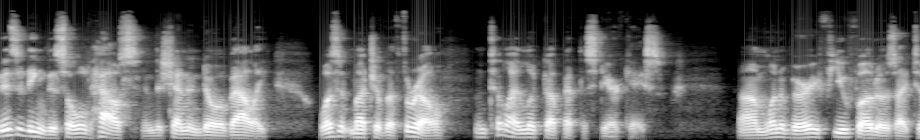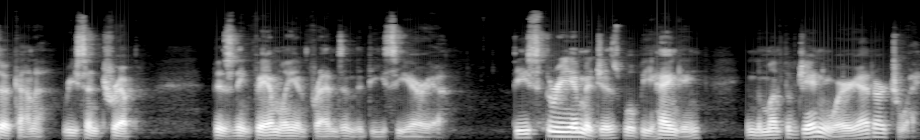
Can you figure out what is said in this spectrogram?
Visiting this old house in the Shenandoah Valley wasn't much of a thrill until I looked up at the staircase. Um, one of very few photos I took on a recent trip visiting family and friends in the DC area. These three images will be hanging in the month of January at Archway.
